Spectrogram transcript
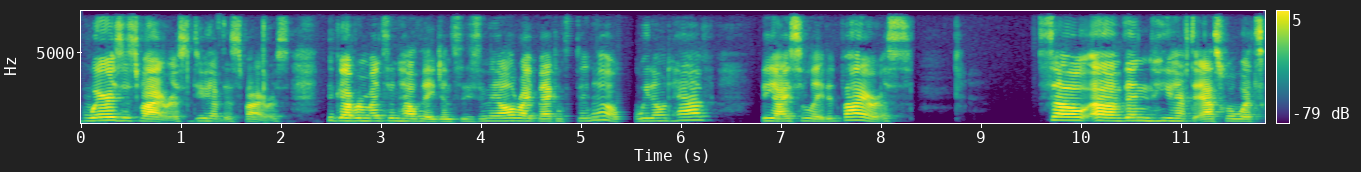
where is this virus? Do you have this virus? The governments and health agencies, and they all write back and say, no, we don't have the isolated virus. So um, then you have to ask, well, what's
